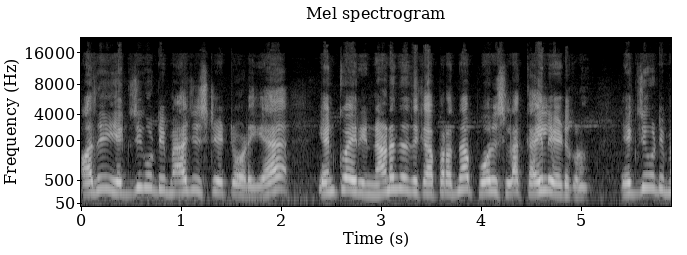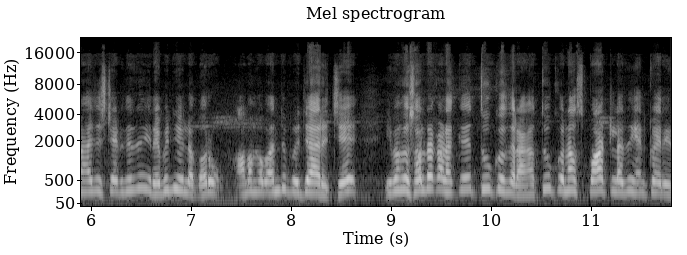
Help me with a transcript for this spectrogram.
அது எக்ஸிக்யூட்டிவ் மேஜிஸ்ட்ரேட்டோடைய என்கொயரி நடந்ததுக்கு அப்புறம் தான் போலீஸில் கையில் எடுக்கணும். எக்ஸிக்யூட்டிவ் மேஜிஸ்ட்ரேட்டுங்கிறது ரெவென்யூவில் வரும். அவங்க வந்து விசாரித்து இவங்க சொல்கிற கணக்கு தூக்குங்கிறாங்க. தூக்குனா ஸ்பாட்டில் இருந்து என்கொயரி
